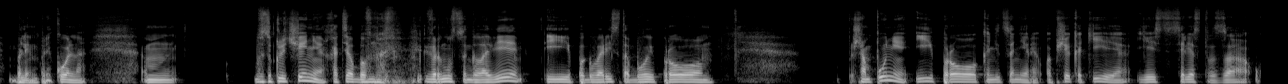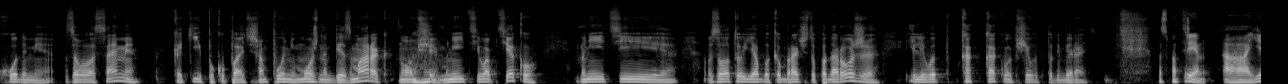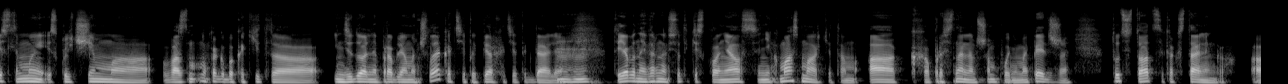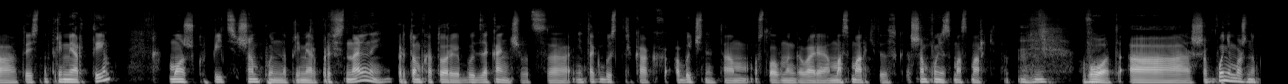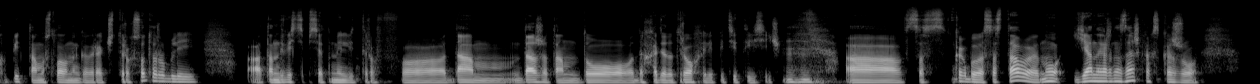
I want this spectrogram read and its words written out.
Блин, прикольно. В заключение хотел бы вновь вернуться к голове и поговорить с тобой про шампуни и про кондиционеры. Вообще, какие есть средства за уходами за волосами? Какие покупать шампуни можно без марок? Но вообще, Мгм. мне идти в аптеку? Мне идти в золотое яблоко брать, что подороже? Или вот как, как вообще вот подбирать? Ну, смотри, а если мы исключим, а, воз- ну, как бы какие-то индивидуальные проблемы человека, типа перхоти и так далее, Мгм. то я бы, наверное, все-таки склонялся не к масс-маркетам, а к профессиональным шампуням. Опять же, тут ситуация как в стайлингах. А, то есть, например, ты можешь купить шампунь, например, профессиональный, при том, который будет заканчиваться не так быстро, как обычный, там, условно говоря, масс-маркет, есть шампунь с масс-маркетом. Мгм. Вот. А шампуни можно купить, там, условно говоря, 400 рублей, а, там 250 миллилитров, а, дам, даже там до, доходя до 3 или 5 тысяч. Мгм. А, в сос- как бы составы, ну, я, наверное, знаешь, как скажу,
